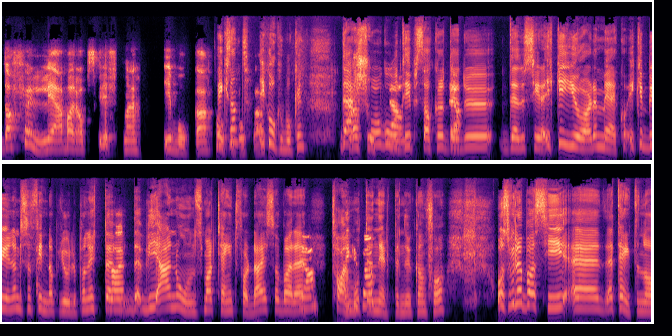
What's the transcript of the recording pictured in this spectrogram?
da følger jeg bare oppskriftene i boka. Ikke sant? I kokeboken. Det er så gode tips, akkurat det, Ja. du, det du sier. Ikke gjør det mer, ikke begynn å liksom finne opp hjulet på nytt. Det, det, vi er noen som har tenkt for deg, så bare Ja, ta imot den hjelpen du kan få. Og så vil jeg bare si, eh, jeg tenkte nå,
